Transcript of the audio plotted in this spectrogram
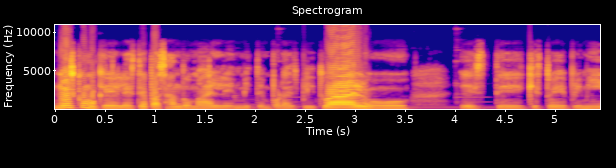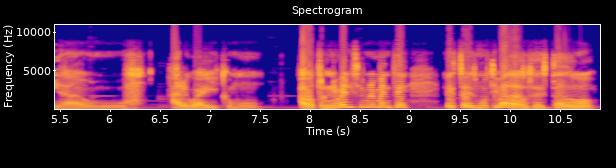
no es como que le esté pasando mal en mi temporada espiritual o este que estoy deprimida o algo ahí como a otro nivel, simplemente estoy desmotivada, o sea, he estado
